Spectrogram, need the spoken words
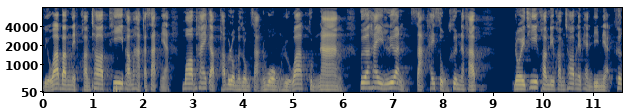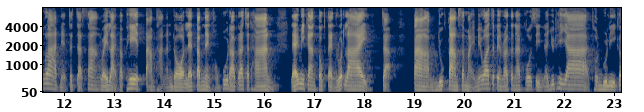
หรือว่าบำเหน็จความชอบที่พระมหากษัตริย์เนี่ยมอบให้กับพระบรมโรงสานุวงศ์หรือว่าขุนนาง เพื่อให้เลื่อนศักดิ์ให้สูงขึ้นนะครับ โดยที่ความดีความชอบในแผ่นดินเนี่ยเครื่องราชเนี่ยจะจัดสร้างไว้หลายประเภทตามฐานันดร และตำแหน่งของผู้รับราชทาน และมีการตกแต่งลวดลายจะตามยุคตามสมัยไม่ว่าจะเป็นรัตนโกสินทร์อยุธยาธนบุรีก็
